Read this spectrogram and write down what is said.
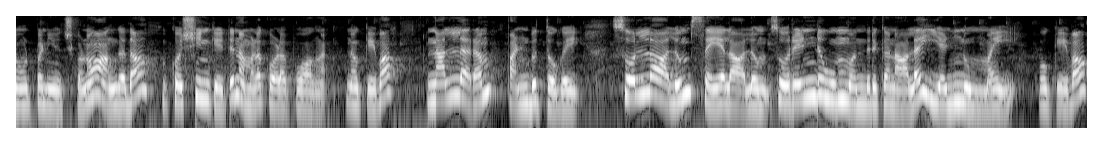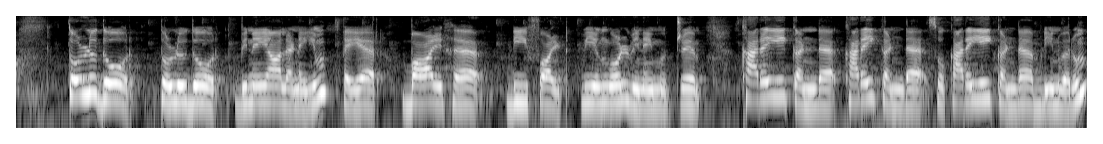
நோட் பண்ணி வச்சுக்கணும். அங்கே தான் கொஷின் கேட்டு நம்மளை குழப்புவாங்க. ஓகேவா நல்லறம் பண்புத்தொகை சொல்லாலும் செயலாலும். ஸோ ரெண்டு உம் வந்திருக்கனால எண்ணும்மை. ஓகேவா தொழுதோர் தொழுதோர் வினையாளனையும் பெயர். வாழ்க டீஃபால்ட் வியங்கோள் வினைமுற்று. கரையை கண்ட கரை கண்ட ஸோ கரையை கண்ட அப்படின்னு வரும்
